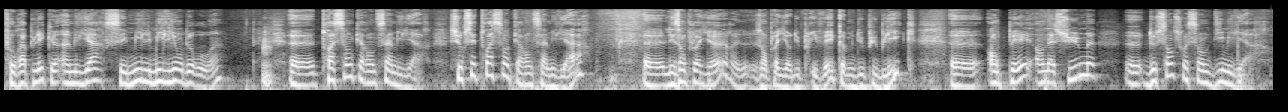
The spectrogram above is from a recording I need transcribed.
Il faut rappeler qu'un milliard, c'est 1000 millions d'euros. Hein 345 euh, milliards. Sur ces 345 milliards, euh, les employeurs, les employeurs du privé comme du public, euh, en paient, en assument 270 milliards.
